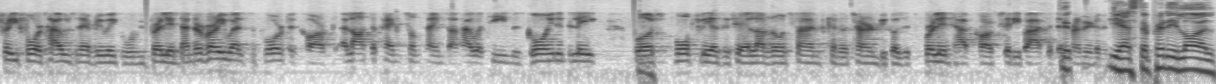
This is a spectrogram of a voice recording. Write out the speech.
three, four thousand every week, it would be brilliant. And they're very well supported, Cork. A lot depends sometimes on how a team is going in the league. But hopefully, as I say, a lot of those fans can return because it's brilliant to have Cork City back in the Premier Division. Yes, they're pretty loyal.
